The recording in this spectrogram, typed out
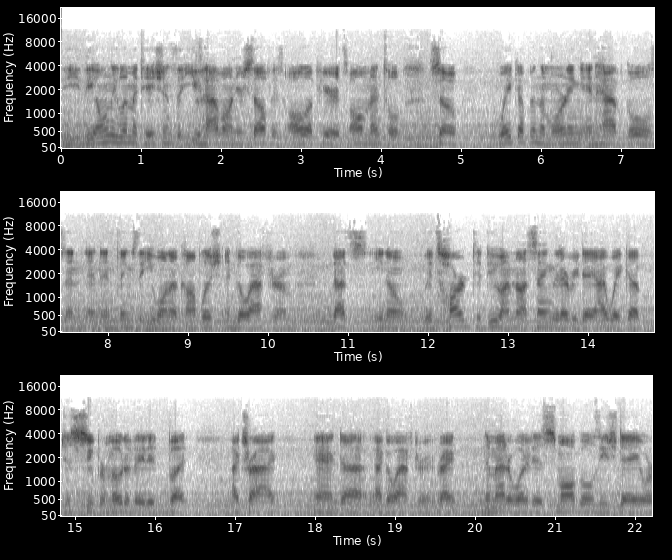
The, the only limitations that you have on yourself is all up here. It's all mental. So wake up in the morning and have goals and, and, and things that you want to accomplish and go after them. That's, you know, it's hard to do. I'm not saying that every day I wake up just super motivated, but I try and uh, I go after it, right? No matter what it is, small goals each day or,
